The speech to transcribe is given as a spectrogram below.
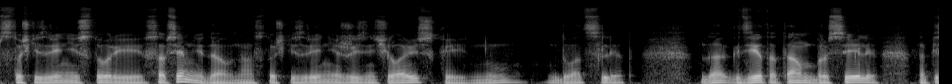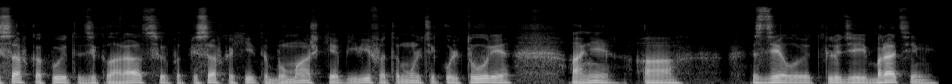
с точки зрения истории совсем недавно, а с точки зрения жизни человеческой, ну, 20 лет. да, где-то там в Брюсселе, написав какую-то декларацию, подписав какие-то бумажки, объявив это мультикультуре, они а, сделают людей братьями,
